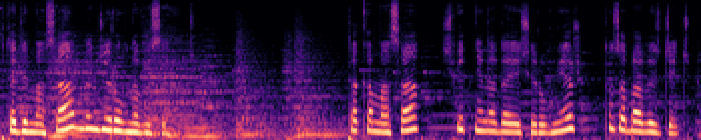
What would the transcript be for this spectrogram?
Wtedy masa będzie równo wysychać. Taka masa świetnie nadaje się również do zabawy z dziećmi.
